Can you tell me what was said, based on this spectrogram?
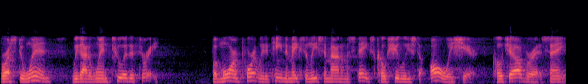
For us to win, we got to win two of the three. But more importantly, the team that makes the least amount of mistakes, Coach Shula used to always share. Coach Alvarez saying,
